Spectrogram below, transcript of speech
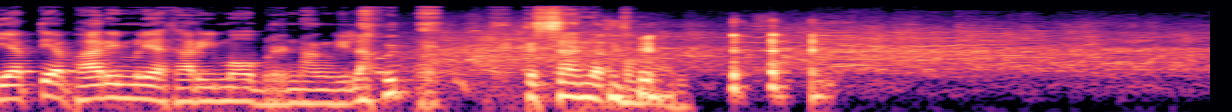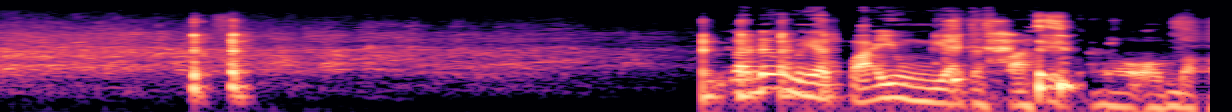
Tiap-tiap hari melihat harimau berenang di laut. ke sana kemari. Kadang melihat payung di atas pasir terbawa ombak.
